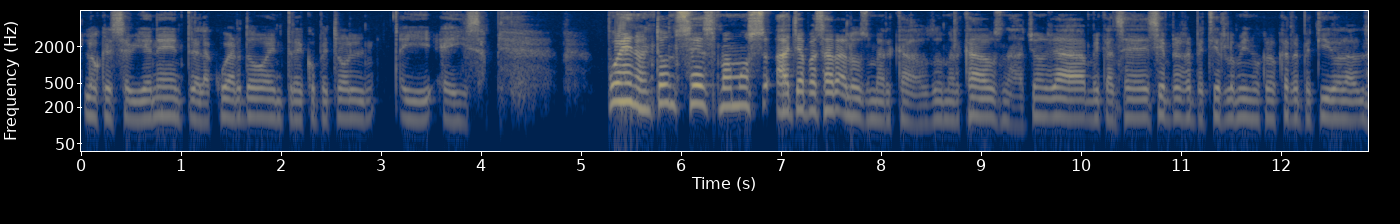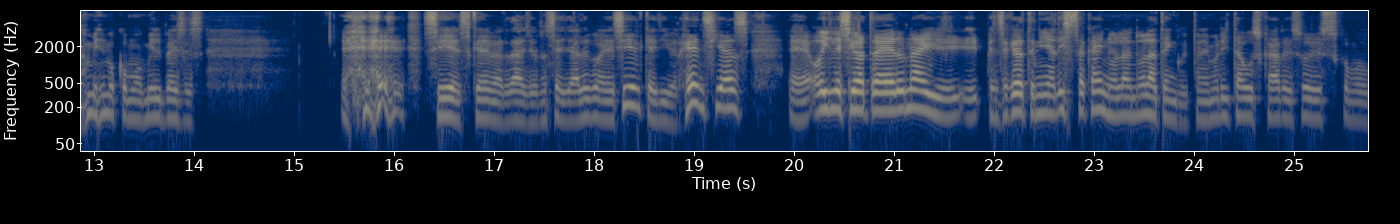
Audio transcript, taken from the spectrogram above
lo que se viene entre el acuerdo entre Ecopetrol y EISA. Bueno, entonces vamos a ya pasar a los mercados. Los mercados, nada, yo ya me cansé de siempre repetir lo mismo, creo que he repetido lo mismo como mil veces. sí, es que de verdad, yo no sé, ya les voy a decir que hay divergencias. Eh, hoy les iba a traer una y, pensé que la tenía lista acá y no la, no la tengo. Y ponerme ahorita a buscar, eso es como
